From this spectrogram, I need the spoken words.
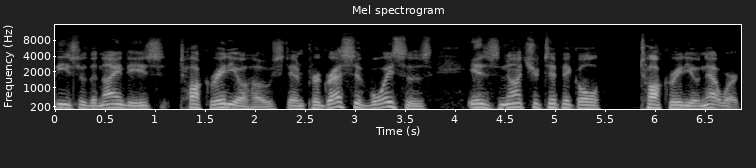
80s or the 90s talk radio host, and Progressive Voices is not your typical talk radio network.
